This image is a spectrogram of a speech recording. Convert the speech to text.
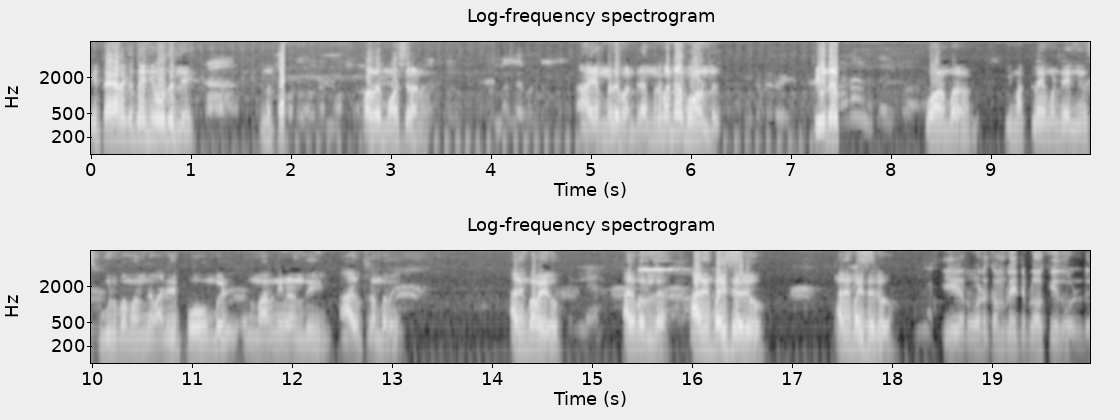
ഈ ടയറൊക്കെ തേഞ്ഞു പോകത്തില്ലേ? ഇന്ന് വളരെ മോശമാണ്. ആ M L A fund M L A ഫണ്ടാ പോകുന്നുണ്ട് വീട് പോകാൻ പറയുന്നുണ്ട്. ഈ മക്കളെയും കൊണ്ട് എങ്ങനെ സ്കൂളിൽ പോകാൻ വന്ന് അല്ലെങ്കിൽ പോകുമ്പോൾ ഒന്ന് മറിഞ്ഞ് വേണം എന്ത് ചെയ്യും? ആ ഉത്തരം പറയും? ആരും പറയോ? ആരും പറയില്ല? ആരും പൈസ തരുമോ ആരും പൈസ തരുമോ ഈ റോഡ് കംപ്ലീറ്റ് ബ്ലോക്ക് ചെയ്തുകൊണ്ട്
